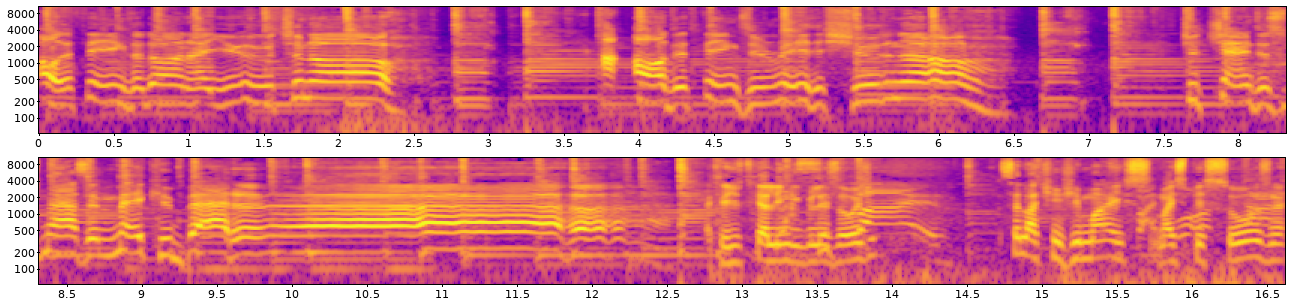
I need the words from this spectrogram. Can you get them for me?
all the things I don't want you to know. All the things you really should know. To change this mess and make it better. Acredito que a língua inglesa hoje sei lá, atingir mais, mais pessoas, né?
